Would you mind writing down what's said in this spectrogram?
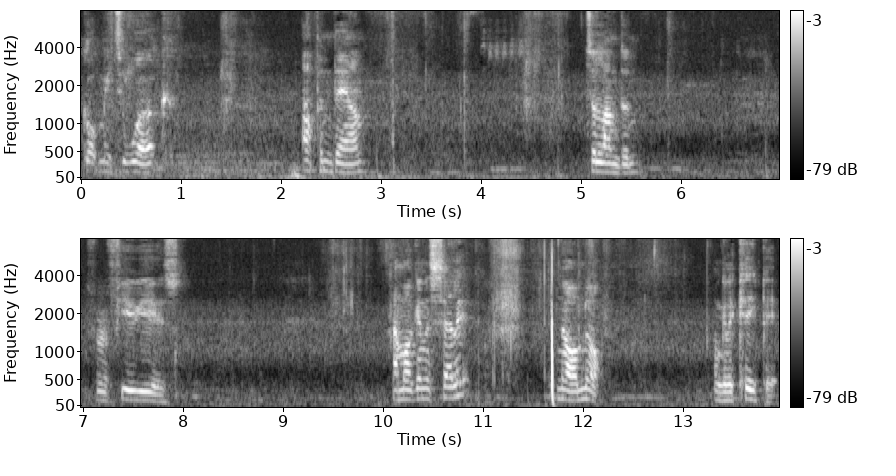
got me to work up and down to London for a few years. Am I going to sell it? No, I'm not. I'm going to keep it.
